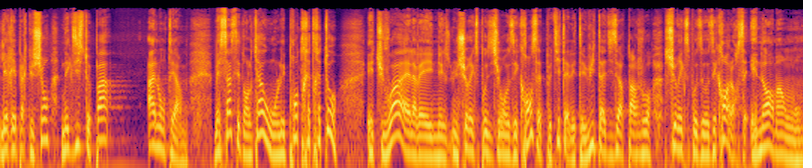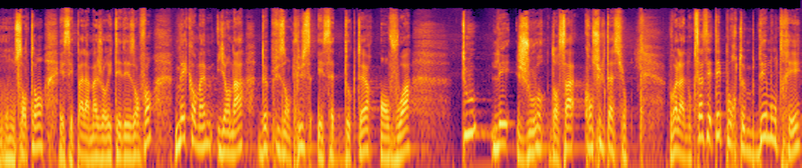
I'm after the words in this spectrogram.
les répercussions n'existent pas long terme. Mais ça, c'est dans le cas où on les prend très très tôt. Et tu vois, elle avait une, surexposition aux écrans. Cette petite, elle était 8 à 10 heures par jour surexposée aux écrans. Alors c'est énorme, hein, on, on s'entend, et c'est pas la majorité des enfants. Mais quand même, il y en a de plus en plus. Et cette docteur en voit tous les jours dans sa consultation. Voilà, donc ça c'était pour te démontrer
